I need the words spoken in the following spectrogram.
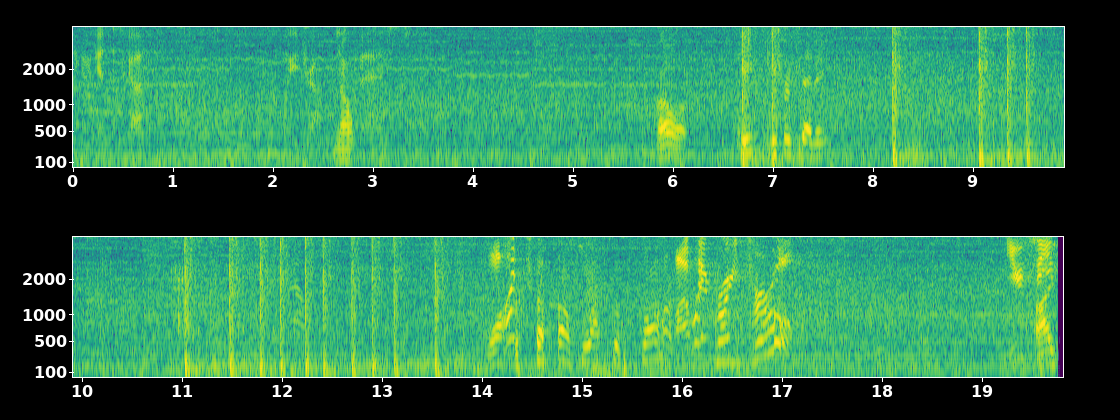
Think I get this guy? Oh, you dropped too fast. Oh, keep, keep her steady. What? what the fuck? I went right through him. You see I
